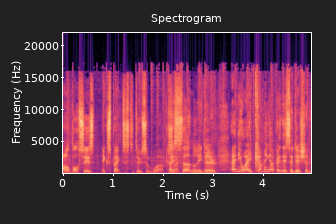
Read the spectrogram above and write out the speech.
our bosses expect us to do some work. They So- certainly do. Anyway, coming up in this edition,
